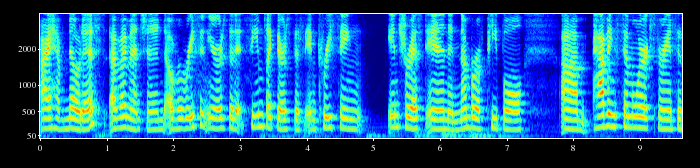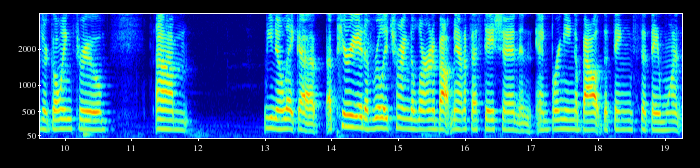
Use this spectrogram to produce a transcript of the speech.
I have noticed, as I mentioned, over recent years that it seems like there's this increasing interest in and number of people um, having similar experiences or going through, um, you know, like a, a period of really trying to learn about manifestation and, and bringing about the things that they want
